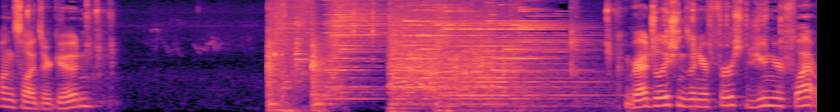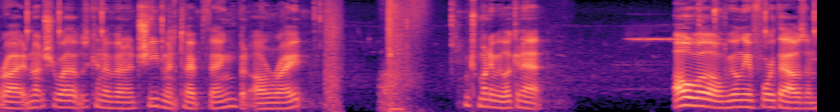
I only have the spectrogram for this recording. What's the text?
Fun slides are good. Congratulations on your first junior flat ride. I'm not sure why that was kind of an achievement type thing, but alright. How much money are we looking at? Oh, well, we only have 4,000.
